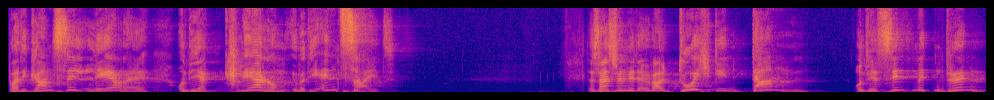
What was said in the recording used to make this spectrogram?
war die ganze Lehre und die Erklärung über die Endzeit. Das heißt, wenn wir da überall durchgehen, dann, und wir sind mittendrin,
